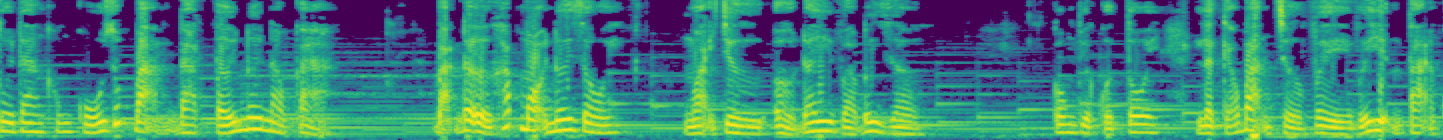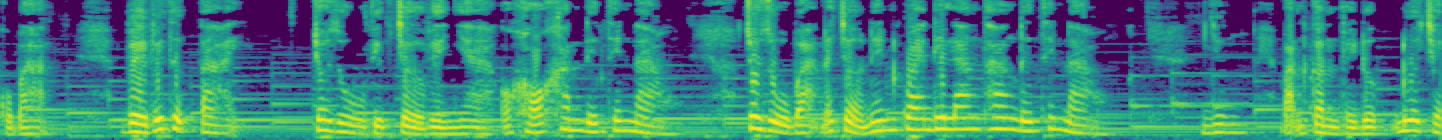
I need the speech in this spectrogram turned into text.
Tôi đang không cố giúp bạn đạt tới nơi nào cả. Bạn đã ở khắp mọi nơi rồi Ngoại trừ ở đây và bây giờ. Công việc của tôi là kéo bạn trở về với hiện tại của bạn Về với thực tại. Cho dù việc trở về nhà có khó khăn đến thế nào Cho dù bạn đã trở nên quen đi lang thang đến thế nào Nhưng bạn cần phải được đưa trở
